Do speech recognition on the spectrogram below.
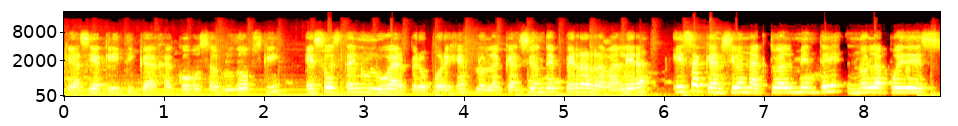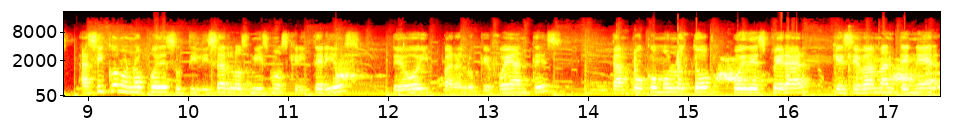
que hacía crítica a Jacobo Zabludovsky, eso está en un lugar, pero por ejemplo, la canción de Perra Rabalera, esa canción actualmente no la puedes, así como no puedes utilizar los mismos criterios de hoy para lo que fue antes, tampoco Molotov puede esperar que se va a mantener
